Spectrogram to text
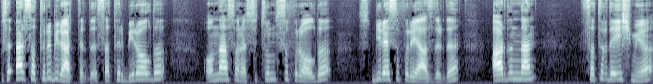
Bu sefer satırı 1 arttırdı. Satır 1 oldu. Ondan sonra sütun 0 oldu. 1'e 0 yazdırdı. Ardından satır değişmiyor.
